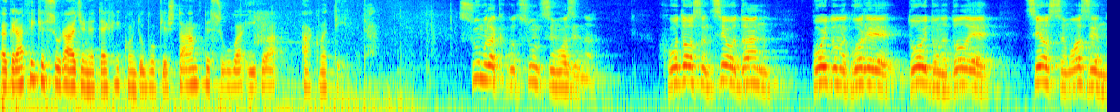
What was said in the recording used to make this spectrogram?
E, grafike su rađene tehnikom duboke štampe, suva, igla, akvatinta. Sumrak pod suncem ozena, Hodao sam ceo dan, pojdo na gore, dojdo na dole, ceo sam ozen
